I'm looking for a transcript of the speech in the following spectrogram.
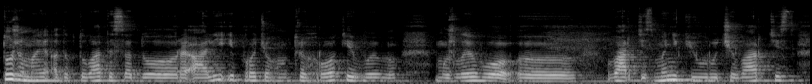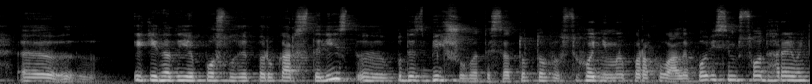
теж має адаптуватися до реалій, і протягом трьох років ви, можливо, е, вартість манікюру чи вартість, е, який надає послуги перукар-стиліст, е, буде збільшуватися. Тобто сьогодні ми порахували по 800 гривень,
